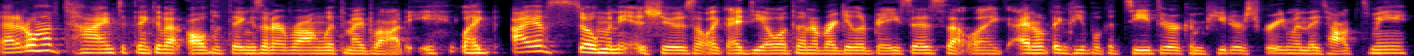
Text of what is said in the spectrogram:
that I don't have time to think about all the things that are wrong with my body. Like I have so many issues that like I deal with on a regular basis that like I don't think people could see through a computer screen when they talk to me.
